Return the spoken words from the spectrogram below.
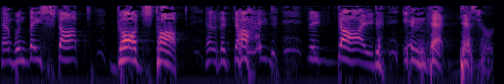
And when they stopped, God stopped. And they died, they died in that desert.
